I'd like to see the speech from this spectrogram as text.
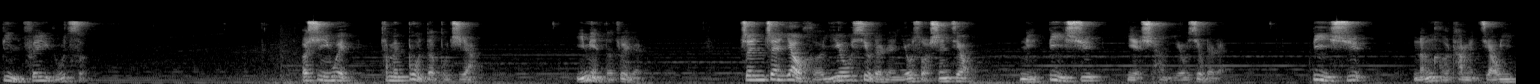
并非如此，而是因为他们不得不这样，以免得罪人。真正要和优秀的人有所深交。你必须也是很优秀的人，必须能和他们交易，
